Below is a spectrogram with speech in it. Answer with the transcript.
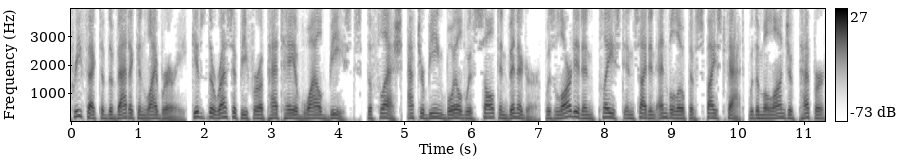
prefect of the Vatican Library, gives the recipe for a pâté of wild beasts. The flesh, after being boiled with salt and vinegar, was larded and placed inside an envelope of spiced fat, with a melange of pepper,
